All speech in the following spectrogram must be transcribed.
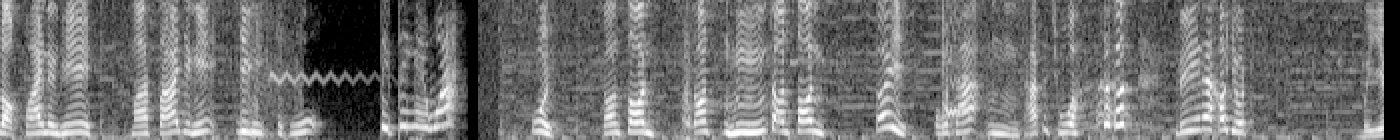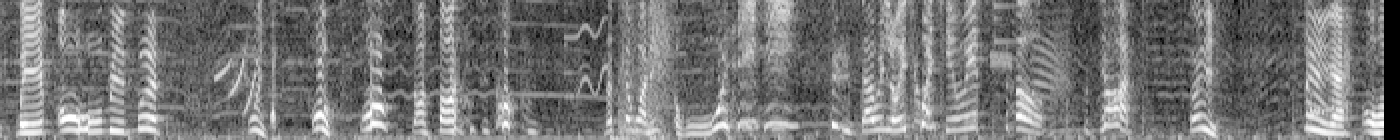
หลอกควายหนึ่งที มาซ้ายอย่างนี้ยิงโอ้โหติดได้ไงวะอุ้ยจอห์นสโตนจอห์นอื้อหืมจอห์นสโตนเฮ้ยโอ้ช้าอืมช้าแต่ชัวร์ดีนะเขาหยุด บีบบีบโอ้โหบีดฟืดอุ้ยโอ้โอ้จอห์นสโตนแล้วจังหวะนี้โอ้โหดาวิดหลุยช่วยชีวิตโอ้สุดยอดเฮ้ยนี่ไงโอ้โห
